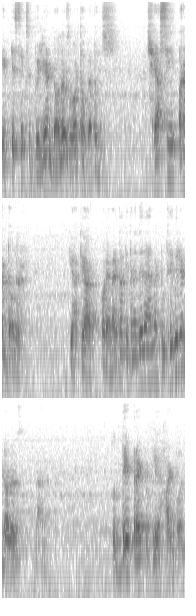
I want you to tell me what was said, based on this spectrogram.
86 billion dollars worth of weapons छियासी अरब डॉलर के हथियार और अमेरिका कितने दे रहा है हमें? Two three billion dollars? ना ना तो they try to play hard ball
